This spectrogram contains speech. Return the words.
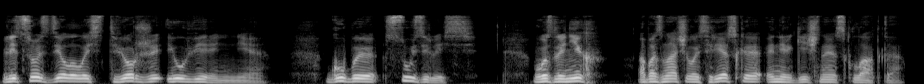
Лицо сделалось тверже и увереннее. Губы сузились. Возле них обозначилась резкая энергичная складка.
